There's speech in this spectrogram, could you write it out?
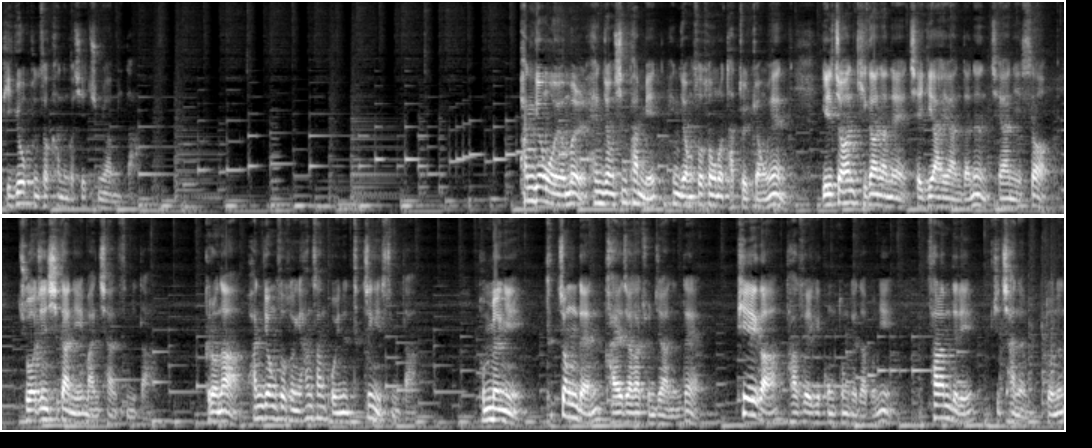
비교 분석하는 것이 중요합니다. 환경오염을 행정심판 및 행정소송으로 다툴 경우엔 일정한 기간 안에 제기하여야 한다는 제한이 있어 주어진 시간이 많지 않습니다. 그러나 환경소송이 항상 보이는 특징이 있습니다. 분명히 특정된 가해자가 존재하는데 피해가 다수에게 공통되다 보니 사람들이 귀찮음 또는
